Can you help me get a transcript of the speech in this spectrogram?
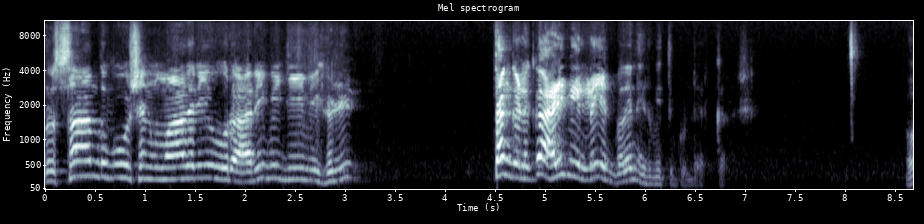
பிரசாந்த் பூஷன் மாதிரி ஒரு அறிவுஜீவிகள் தங்களுக்கு அறிவு இல்லை என்பதை நிரூபித்துக் கொண்டிருக்கிறார் ஓ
